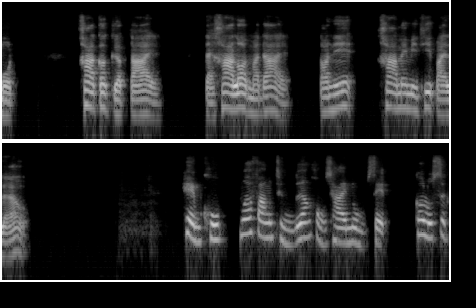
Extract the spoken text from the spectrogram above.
หมด ข้าก็เกือบตาย แต่ข้ารอดมาได้ ตอนนี้ข้าไม่มีที่ไปแล้ว เหมคุกเมื่อฟังถึงเรื่องของชายหนุ่มเสร็จ ก็รู้สึก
